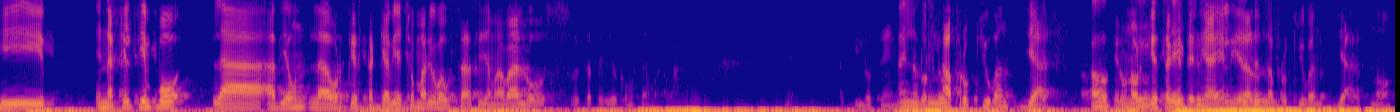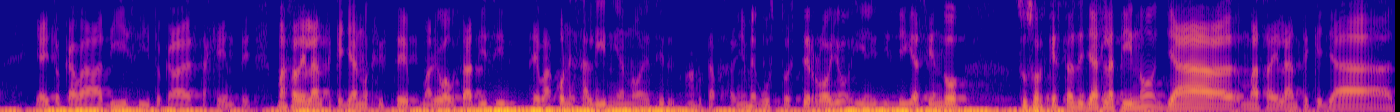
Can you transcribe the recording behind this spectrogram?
Y en aquel tiempo la, había la orquesta que había hecho Mario Bauzá se llamaba los, ¿cómo se llamaba? Aquí lo tengo, los Afro-Cubans Jazz. Era una orquesta que tenía él y era los Afro-Cubans Jazz, ¿no? Y ahí tocaba a Dizzy, tocaba a esta gente. Más adelante, que ya no existe Mario Bauzá, Dizzy se va con esa línea, ¿no? Es decir, ah. puta, pues a mí me gustó este rollo y, sigue haciendo sus orquestas de jazz latino. Ya más adelante, que ya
